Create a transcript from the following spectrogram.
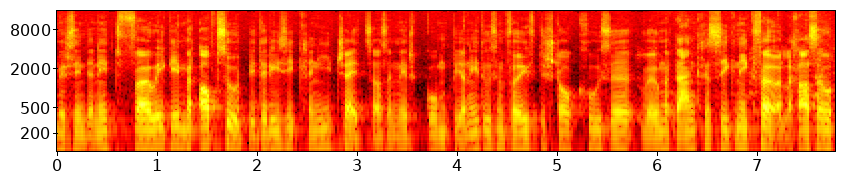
Wir sind ja nicht völlig immer absurd in den Risiken einzuschätzen. Also wir kommen ja nicht aus dem fünften Stock raus, weil wir denken, es sei nicht gefährlich. Also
